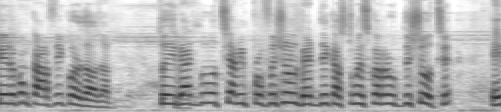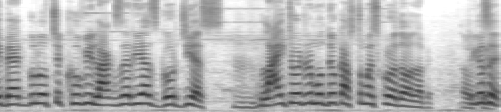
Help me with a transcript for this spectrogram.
সেই রকম কার্ভই করে দেওয়া যাবে। তো এই ব্যাটগুলো হচ্ছে আমি প্রফেশনাল ব্যাট দিয়ে কাস্টমাইজ করার উদ্দেশ্য হচ্ছে এই ব্যাটগুলো হচ্ছে খুবই লাক্সারিয়াস গর্জিয়াস লাইট ওয়েটের মধ্যেও কাস্টমাইজ করে দেওয়া যাবে। ঠিক. আছে?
